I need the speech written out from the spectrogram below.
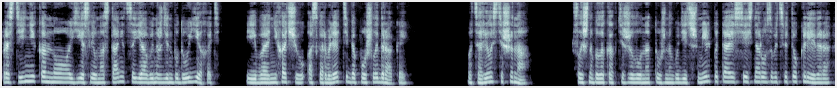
Прости, Ника, но если он останется, я вынужден буду уехать, ибо не хочу оскорблять тебя пошлой дракой. Воцарилась тишина. Слышно было, как тяжело натужно гудит шмель, пытаясь сесть на розовый цветок клевера.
